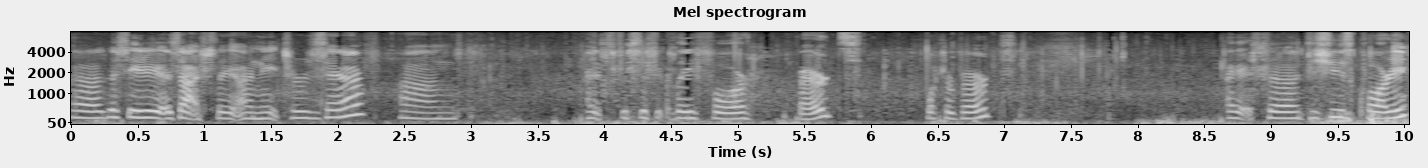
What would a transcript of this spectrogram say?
Uh, this area is actually a nature reserve and it's specifically for birds, water birds. It's a disused quarry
